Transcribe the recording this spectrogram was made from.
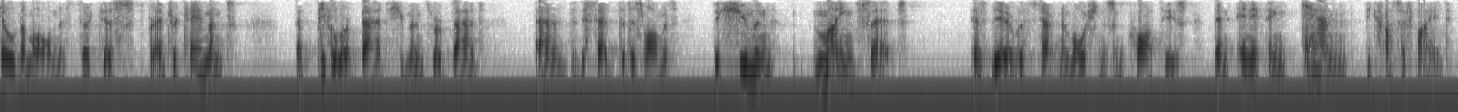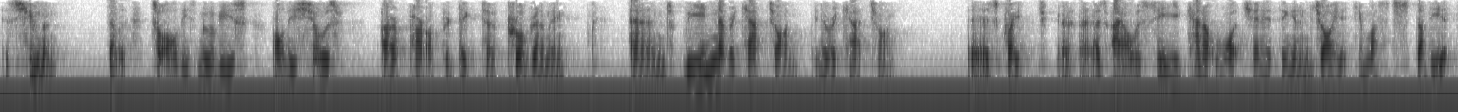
killed them all in the circus for entertainment. Uh, people were bad, humans were bad, and they said that as long as the human mindset is there with certain emotions and qualities, then anything can be classified as human. Was, so all these movies, all these shows are part of predictive programming, and we never catch on. We never catch on. It's quite, uh, as I always say, you cannot watch anything and enjoy it. You must study it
